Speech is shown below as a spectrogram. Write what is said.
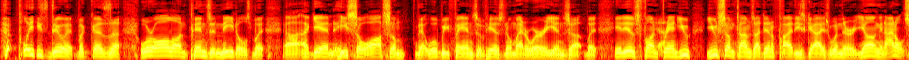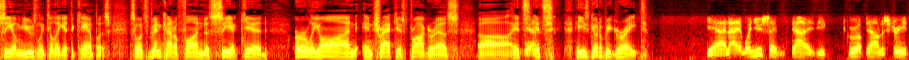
please do it because uh, we're all on pins and needles. But uh, again, he's so awesome that we'll be fans of his no matter where he ends up. But it is fun, Yeah. Fran. You you sometimes identify these guys when they're young, and I don't see them usually till they get to campus. So it's been kind of fun to see a kid early on and track his progress. Uh, it's Yeah. it's he's going to be great. Yeah, and I, when you said down, you grew up down the street,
